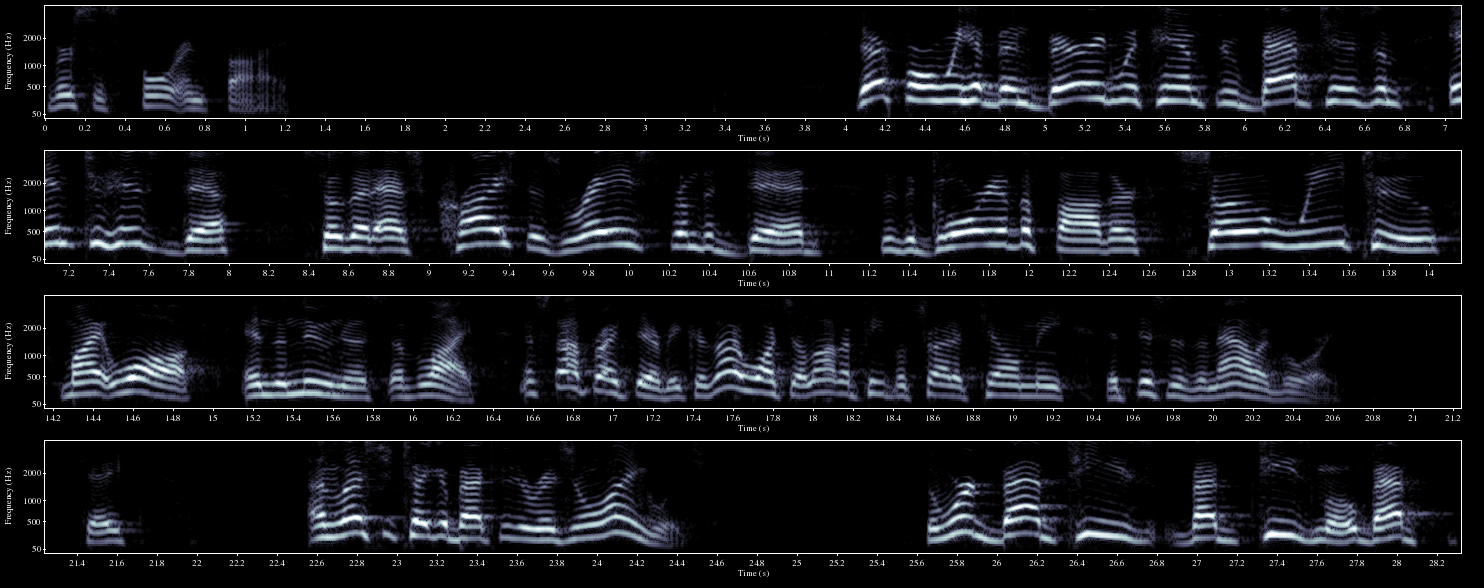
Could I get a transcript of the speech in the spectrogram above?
Verses 4 and 5. Therefore, we have been buried with him through baptism into his death, so that as Christ is raised from the dead through the glory of the Father, so we too might walk in the newness of life. Now stop right there because I watch a lot of people try to tell me that this is an allegory. Okay? Unless you take it back to the original language. The word baptiz, baptismo, bab,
